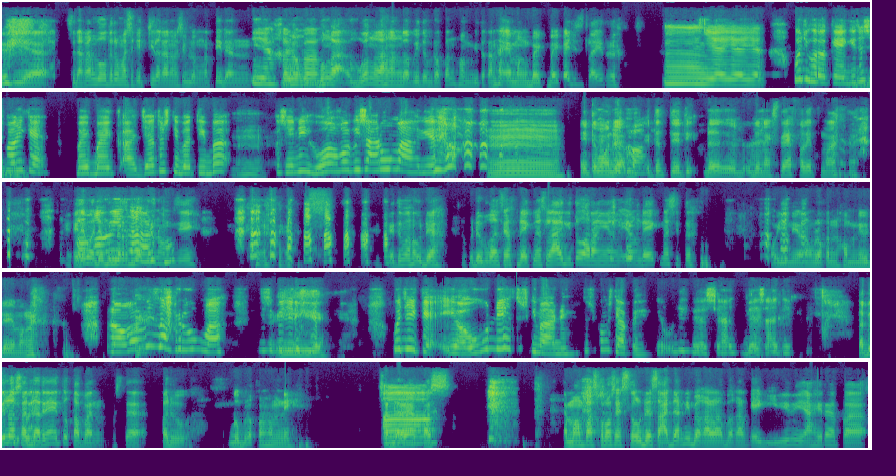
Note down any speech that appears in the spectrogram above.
iya sedangkan gue waktu itu masih kecil kan masih belum ngerti dan Iya, gue nggak gue nggak nganggap itu broken home gitu karena emang baik-baik aja setelah itu Hmm, iya iya iya. Gue juga kayak gitu sih paling kayak baik-baik aja terus tiba-tiba hmm. ke sini, wah kok bisa rumah gitu. Hmm, itu mah udah itu udah, next level itu mah. itu mah udah bener home sih. itu mah udah udah bukan self diagnose lagi tuh orang yang yang diagnose itu. Oh ini orang broken home ini udah emang. Loh kok bisa rumah? Terus gue jadi iya. gue jadi kayak ya udah terus gimana nih? Terus gue mesti apa? ya? Ya udah biasa aja, biasa aja. Tapi lo sadarnya itu kapan? Maksudnya, aduh, gue broken home nih. Sadarnya Eh. pas emang pas proses lo udah sadar nih bakal bakal kayak gini nih akhirnya apa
